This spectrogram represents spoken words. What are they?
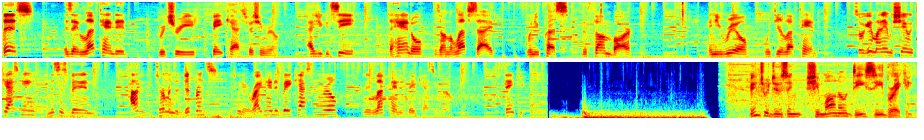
This is a left-handed retrieve bait cast fishing reel. As you can see, the handle is on the left side when you press the thumb bar and you reel with your left hand. So again, my name is Shane with KastKing, and this has been how to determine the difference between a right-handed bait casting reel and a left-handed bait casting reel. Thank you. Introducing Shimano DC Braking.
